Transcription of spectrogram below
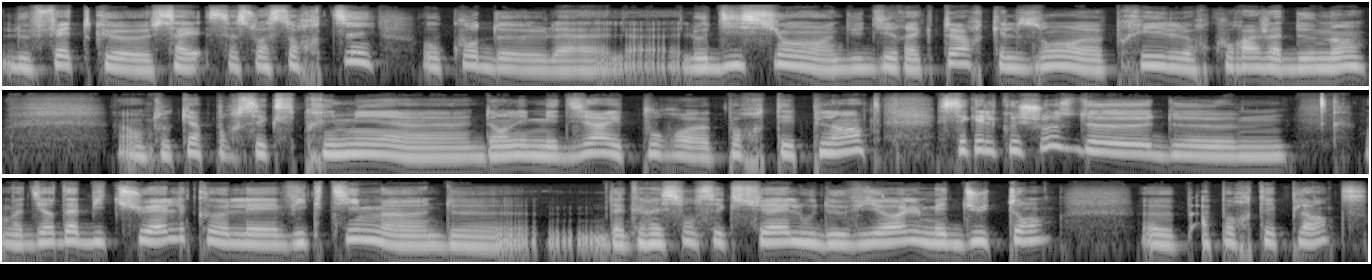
le fait que ça, soit sorti au cours de l'audition du directeur qu'elles ont pris leur courage à deux mains, en tout cas pour s'exprimer dans les médias et pour porter plainte. C'est quelque chose de, on va dire, d'habituel que les victimes de d'agression sexuelle ou de viol mettent du temps à porter plainte?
